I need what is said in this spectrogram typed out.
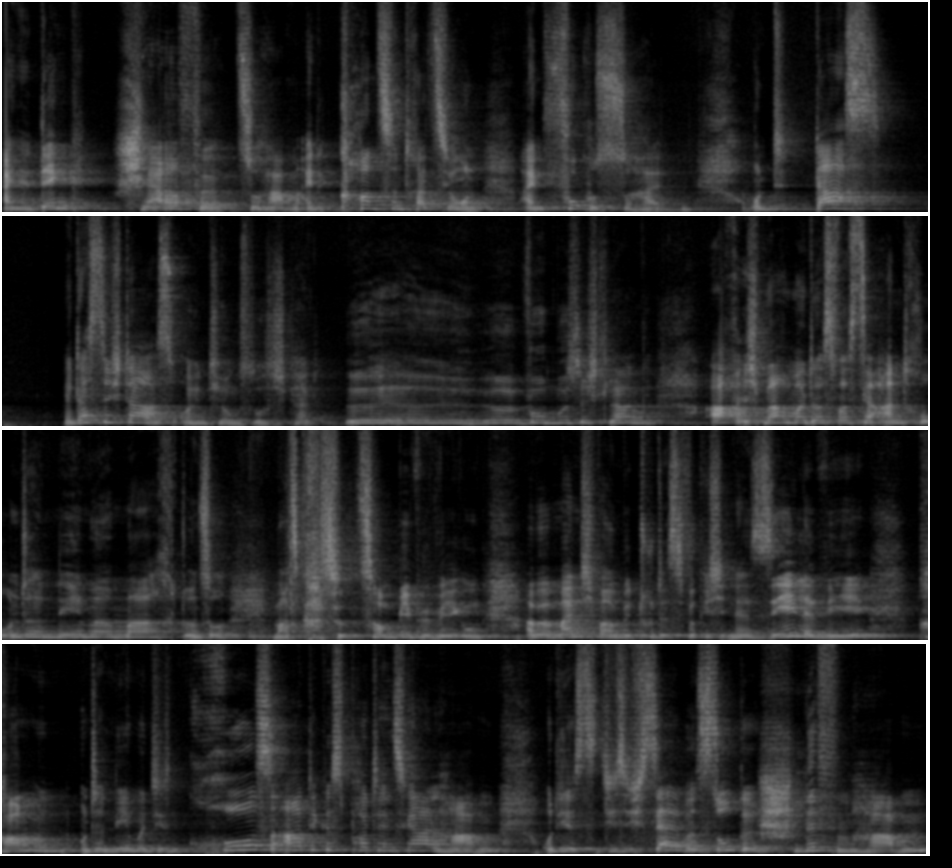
Eine Denkschärfe zu haben, eine Konzentration, einen Fokus zu halten. Und das wenn das nicht da ist, Orientierungslosigkeit. Äh, äh, wo muss ich lang? Ach, ich mache mal das, was der andere Unternehmer macht und so. Ich mache gerade so Zombie-Bewegung. Aber manchmal, mir tut es wirklich in der Seele weh, kommen Unternehmer, die ein großartiges Potenzial haben und die, die sich selber so geschliffen haben,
